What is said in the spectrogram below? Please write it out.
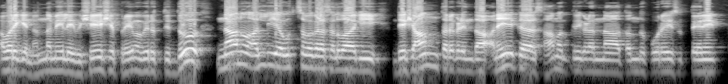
ಅವರಿಗೆ ನನ್ನ ಮೇಲೆ ವಿಶೇಷ ಪ್ರೇಮವಿರುತ್ತಿದ್ದು, ನಾನು ಅಲ್ಲಿಯ ಉತ್ಸವಗಳ ಸಲುವಾಗಿ ದೇಶಾಂತರಗಳಿಂದ ಅನೇಕ ಸಾಮಗ್ರಿಗಳನ್ನ ತಂದು ಪೂರೈಸುತ್ತೇನೆ.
